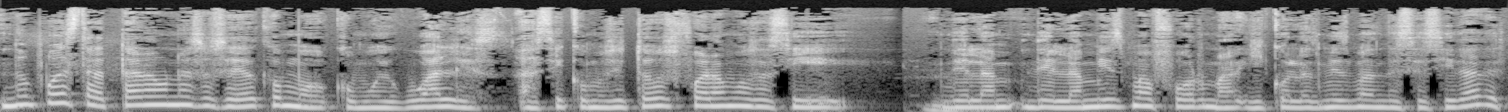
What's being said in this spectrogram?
no puedes tratar a una sociedad como como iguales, así como si todos fuéramos así de la, de la misma forma y con las mismas necesidades.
